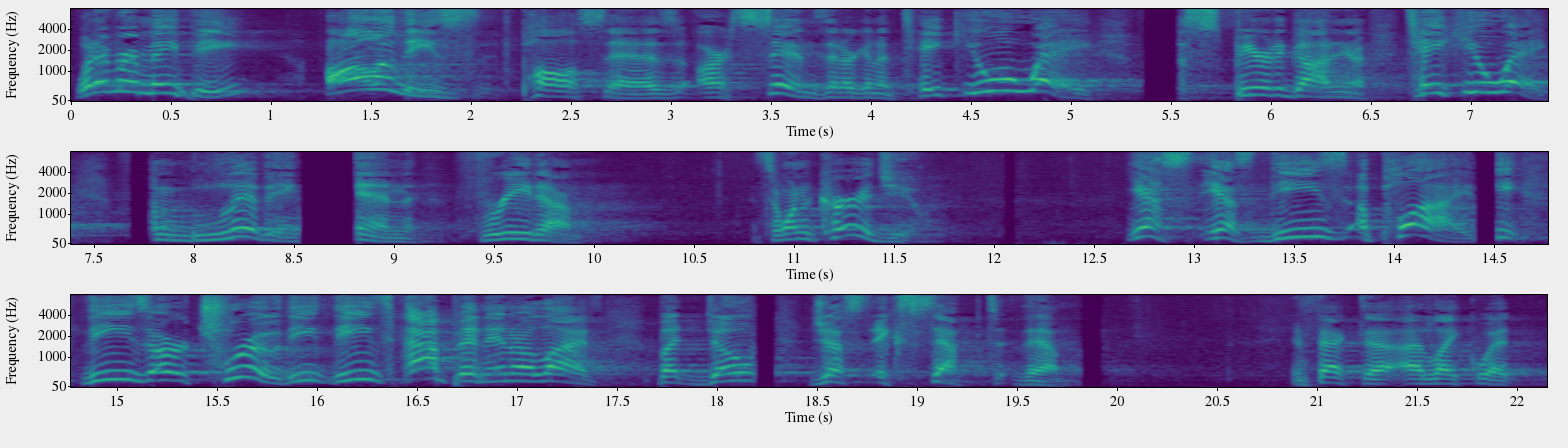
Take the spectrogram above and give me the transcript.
whatever it may be, all of these, Paul says, are sins that are going to take you away from the Spirit of God life, take you away from living in freedom. And so I want to encourage you. Yes, yes, these apply. These are true. These happen in our lives, but don't just accept them. In fact, uh, I like what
